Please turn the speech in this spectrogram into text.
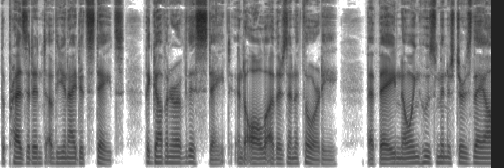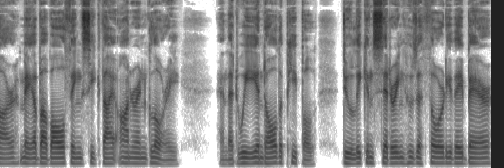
the President of the United States, the Governor of this state, and all others in authority that they, knowing whose ministers they are, may above all things seek thy honor and glory, and that we and all the people, duly considering whose authority they bear,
